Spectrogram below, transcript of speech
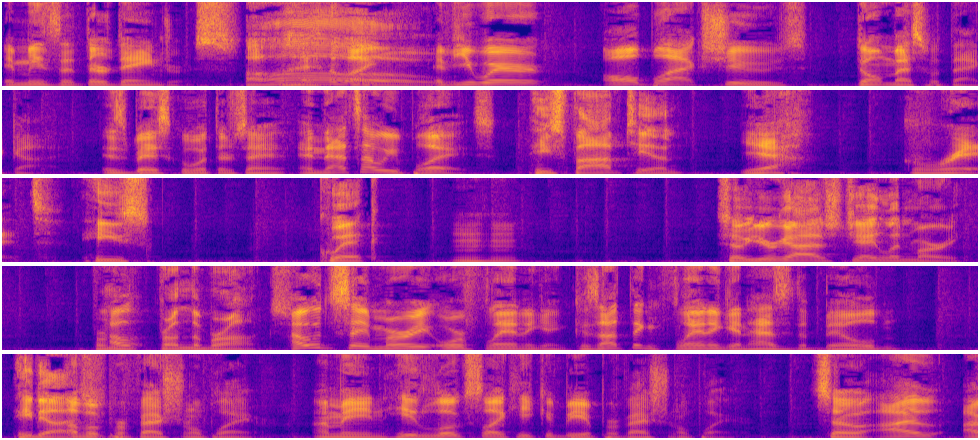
it means that they're dangerous. Oh. like if you wear all black shoes, don't mess with that guy. Is basically what they're saying, and that's how he plays. He's five ten. Yeah, grit. He's quick. Mm-hmm. So your guy's Jalen Murray from Oh. from the Bronx. I would say Murray or Flanagan because I think Flanagan has the build he does. of a professional player. I mean, he looks like he could be a professional player. So I I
